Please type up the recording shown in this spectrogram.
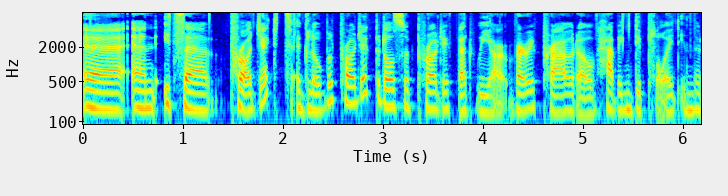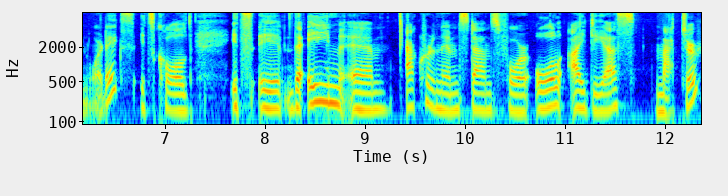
Uh, and it's a project, a global project, but also a project that we are very proud of having deployed in the Nordics. It's called, it's uh, the AIM um, acronym stands for All Ideas Matter.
